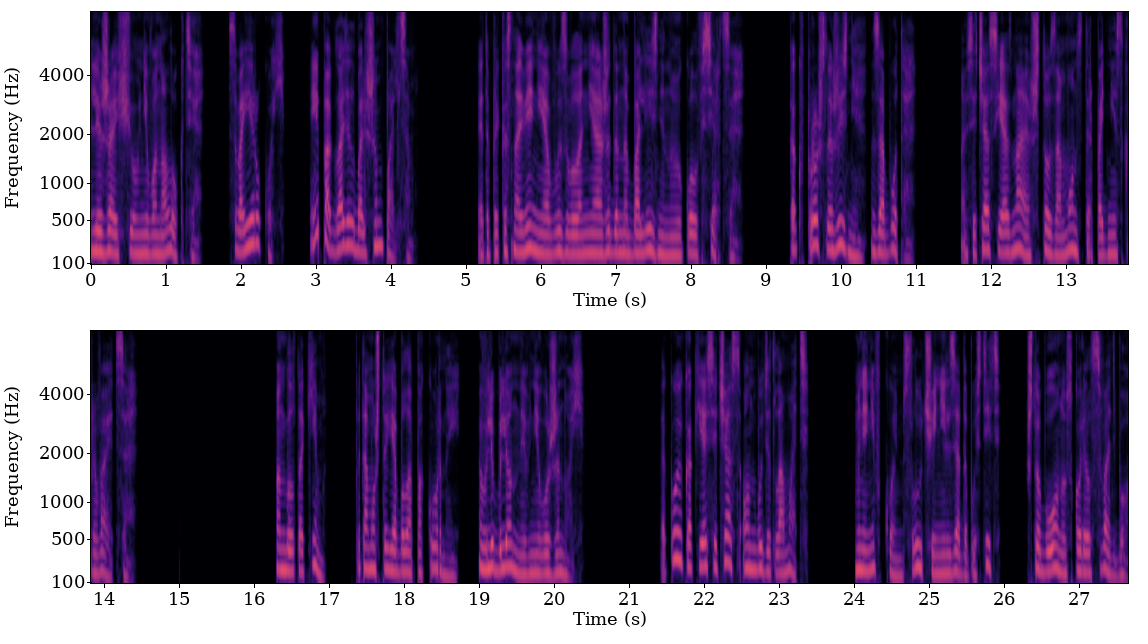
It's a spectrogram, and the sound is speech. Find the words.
лежащую у него на локте, своей рукой, и погладил большим пальцем. Это прикосновение вызвало неожиданно болезненный укол в сердце. Как в прошлой жизни — забота. А сейчас я знаю, что за монстр под ней скрывается. Он был таким, потому что я была покорной, влюбленной в него женой. Такую, как я сейчас, он будет ломать. Мне ни в коем случае нельзя допустить, чтобы он ускорил свадьбу.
